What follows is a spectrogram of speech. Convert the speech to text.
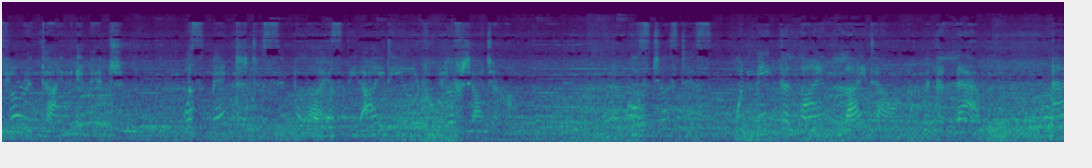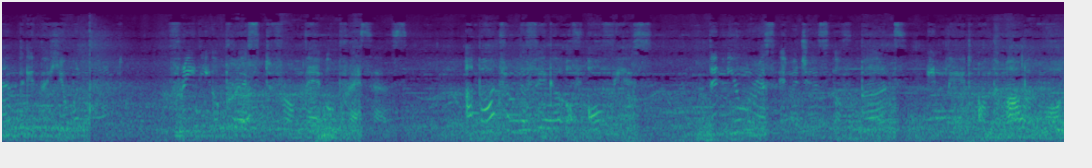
Florentine image was meant to symbolize the ideal rule of Shah Jahan, whose justice would make the lion lie down with the lamb and, in the human world, free the oppressed from their oppressors. Apart from the figure of Orpheus, the numerous images of birds inlaid on the marble wall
